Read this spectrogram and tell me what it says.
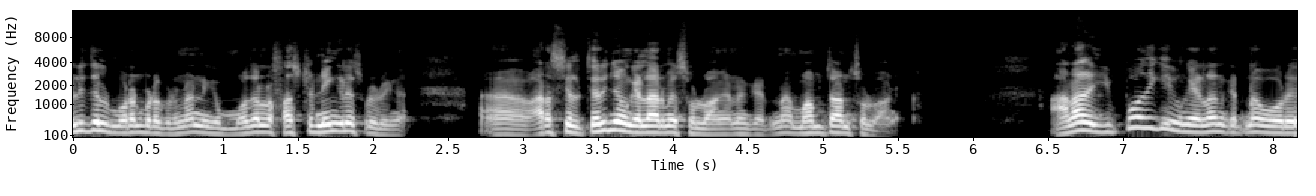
எளிதில் முரண்படக்கூடாதுன்னா நீங்கள் முதல்ல ஃபஸ்ட்டு நீங்களே சொல்லிடுவீங்க. அரசியல் தெரிஞ்சவங்க எல்லாருமே சொல்லுவாங்க என்னன்னு கேட்டிங்கன்னா மம்தான்னு சொல்லுவாங்க. ஆனால் இப்போதைக்கு இவங்க எல்லாம்னு கேட்டால் ஒரு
